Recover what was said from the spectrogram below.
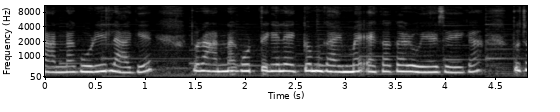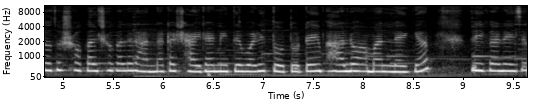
রান্নাঘরেই লাগে। তো রান্না করতে গেলে একদম গাইমায় একাকার হয়ে জায়গা তো যত সকাল সকালে রান্নাটা সাইডা নিতে পারি, ততটাই ভালো আমার লেগে। তো এই কারণে এই যে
